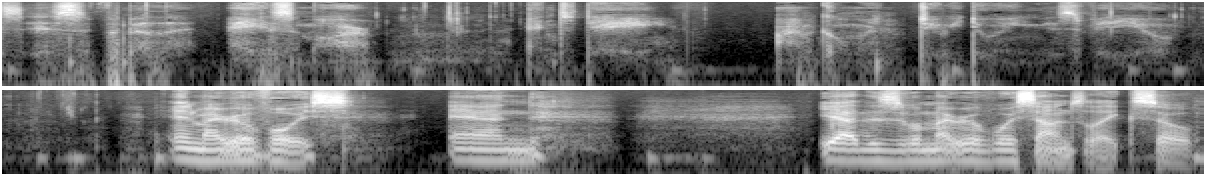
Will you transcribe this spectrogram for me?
This is Fabela ASMR, and today I'm going to be doing this video in my real voice. And yeah, this is what my real voice sounds like. So,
